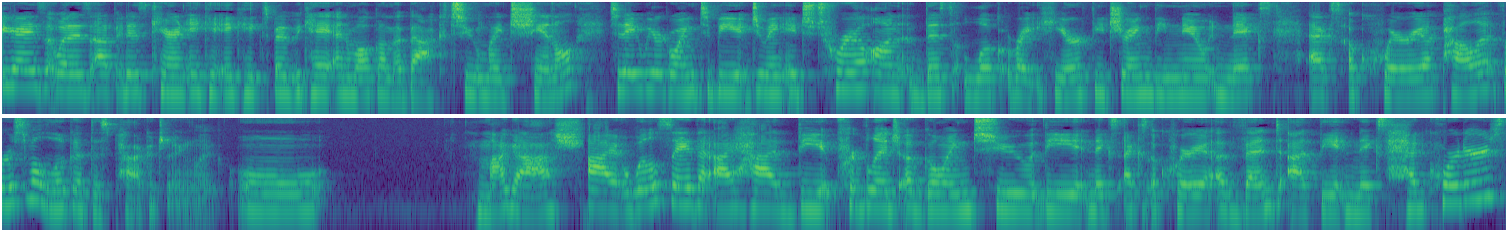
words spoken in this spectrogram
Hey guys, what is up? It is Karen aka Caked by Baby K and welcome back to my channel. Today we are going to be doing a tutorial on this look right here featuring the new NYX X Aquaria palette. First of all, look at this packaging. Like, oh my gosh. I will say that I had the privilege of going to the NYX X Aquaria event at the NYX headquarters.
